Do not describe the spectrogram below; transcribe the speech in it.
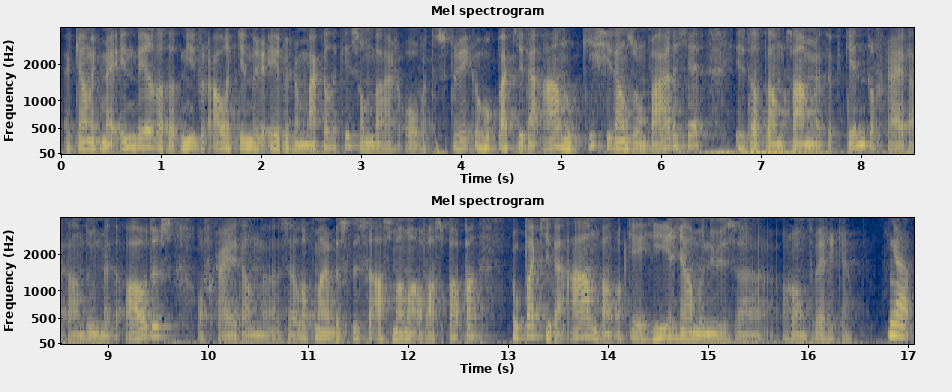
uh, kan ik mij inbeelden dat het niet voor alle kinderen even gemakkelijk is om daarover te spreken. Hoe pak je dat aan? Hoe kies je dan zo'n vaardigheid? Is dat dan samen met het kind of ga je dat dan doen met de ouders? Of ga je dan zelf maar beslissen als mama of als papa? Hoe pak je dat aan van oké, hier gaan we nu eens rond werken? Ja,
